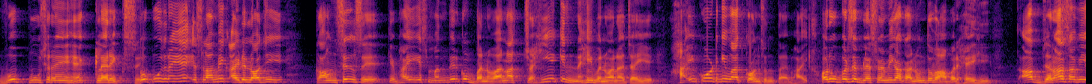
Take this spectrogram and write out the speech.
वो पूछ रहे हैं क्लरिक्स से। वो पूछ रहे हैं इस्लामिक आइडियोलॉजी काउंसिल से कि भाई इस मंदिर को बनवाना चाहिए कि नहीं बनवाना चाहिए? हाई कोर्ट की बात कौन सुनता है भाई? और ऊपर से ब्लेसफेमी का कानून तो वहाँ पर है ही। आप जरा सा भी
